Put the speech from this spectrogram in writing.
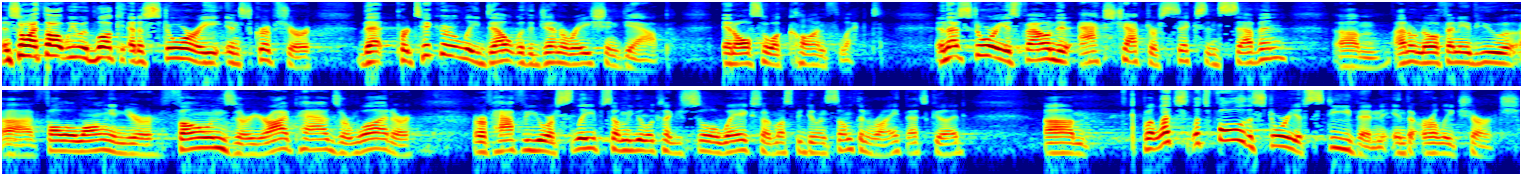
And so I thought we would look at a story in Scripture that particularly dealt with a generation gap and also a conflict. And that story is found in Acts chapter 6 and 7. Um, I don't know if any of you uh, follow along in your phones or your iPads or what, or, or if half of you are asleep. Some of you look like you're still awake, so I must be doing something right. That's good. Um, but let's, let's follow the story of Stephen in the early church.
